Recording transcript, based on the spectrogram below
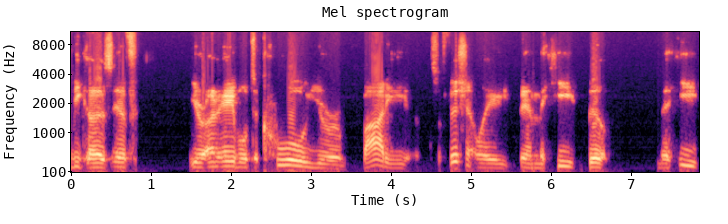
because if you're unable to cool your body sufficiently, then the heat build, the heat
